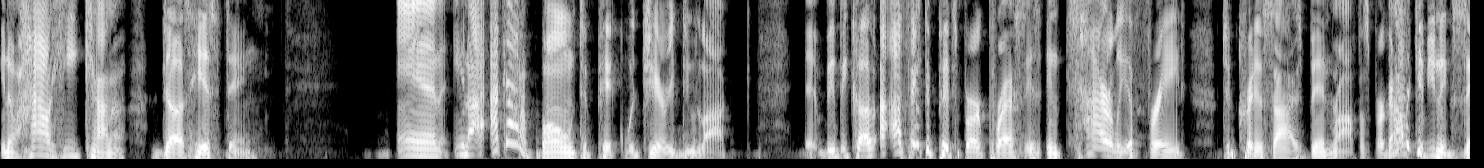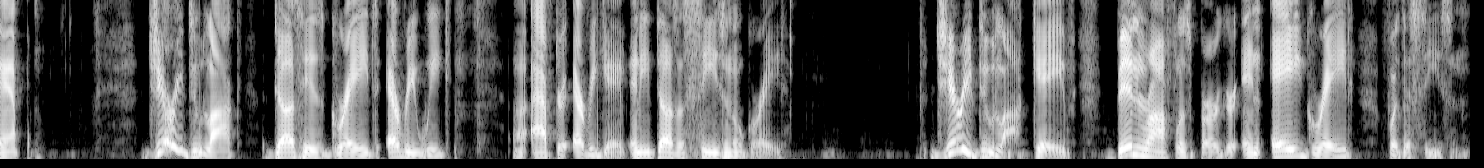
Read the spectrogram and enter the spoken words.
you know, how he kind of does his thing. And, you know, I, I, got a bone to pick with Jerry Dulac eh, because I, think the Pittsburgh press is entirely afraid to criticize Ben Roethlisberger. And I'm going to give you an example. Jerry Dulac does his grades every week uh, after every game, and he does a seasonal grade. Jerry Dulac gave Ben Roethlisberger an A grade for the season.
